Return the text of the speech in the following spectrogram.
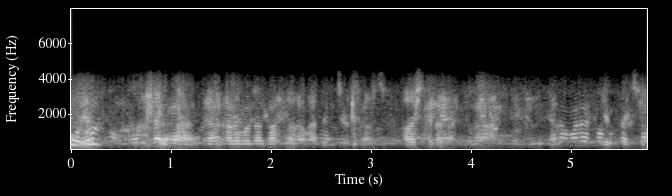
vurur. Dışarı. Arabada kan göremedim yok. Gitmek için.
